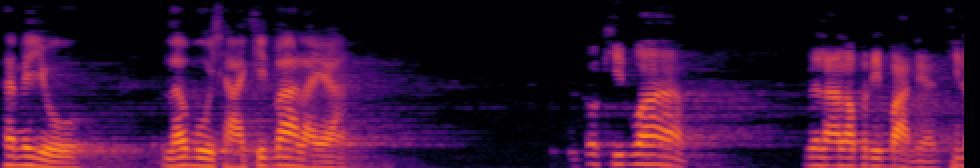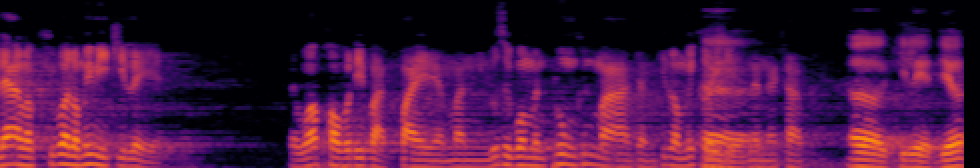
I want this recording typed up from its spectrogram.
ท่านไม่อยู่ แล้วบูชาคิดว่าอะไรอะ ก็คิดว่า เวลาเราปฏิบัติเนี่ย ทีแรกเราคิดว่าเราไม่มีกิเลส แต่ว่าพอปฏิบัติไปเนี่ยมันรู้สึกว่ามันพุ่งขึ้นมาอย่างที่เราไม่เคยเห็นนั่นนะครับ เออกิเลสเยอะ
